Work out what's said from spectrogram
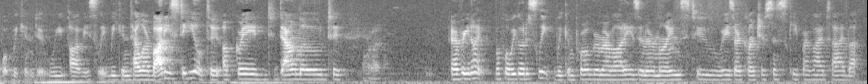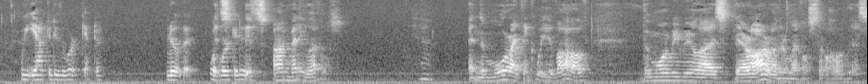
what we can do. We obviously we can tell our bodies to heal, to upgrade, to download, to Right. every night before we go to sleep. We can program our bodies and our minds to raise our consciousness, keep our vibes high. But we you have to do the work. You have to know that what it's, work it is. It's on many levels. Yeah. And the more I think we evolve, the more we realize there are other levels to all of this.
